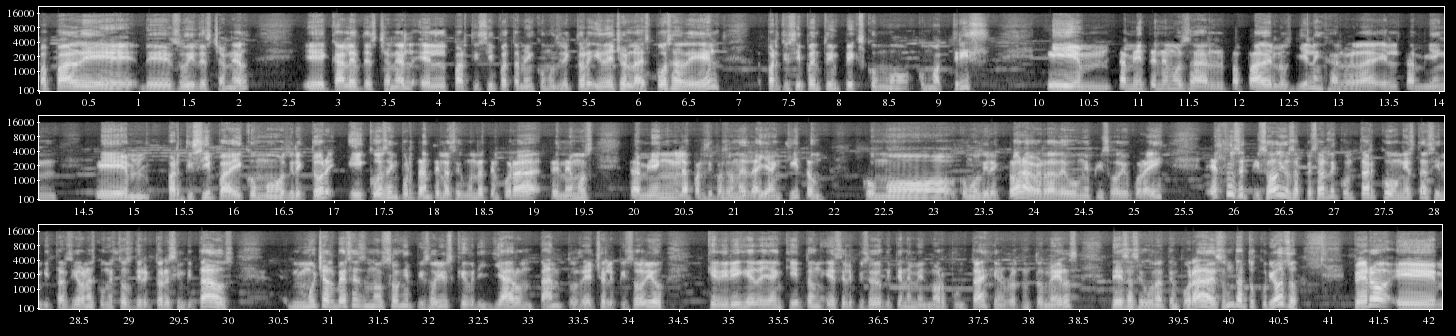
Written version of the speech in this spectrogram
papá de, de Zooey Deschanel, eh, Caleb Deschanel, él participa también como director y de hecho la esposa de él participa en Twin Peaks como, como actriz. Y em, también tenemos al papá de los Gyllenhaal, ¿verdad? Él también em, participa ahí como director. Y cosa importante, en la segunda temporada tenemos también la participación de Diane Keaton como, como directora, ¿verdad? De un episodio por ahí. Estos episodios, a pesar de contar con estas invitaciones, con estos directores invitados, muchas veces no son episodios que brillaron tanto. De hecho, el episodio que dirige Diane Keaton es el episodio que tiene menor puntaje en Rotten Tomatoes de esa segunda temporada. Es un dato curioso, pero... Eh,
